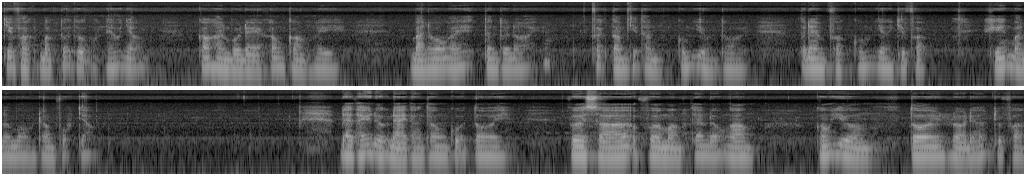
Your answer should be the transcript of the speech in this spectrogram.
chư Phật bậc tối thượng nếu nhận, con hành Bồ Đề không còn nghi. Bà La Môn ấy tin tôi nói, phát tâm chí thành cúng dường tôi. tôi đem Phật cúng dân chư Phật, khiến Bà La Môn trong phút chốc. Đã thấy được đại thần thông của tôi, vừa sợ vừa mừng thêm độ ngon, cúng dường tôi rồi đến chỗ Phật,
